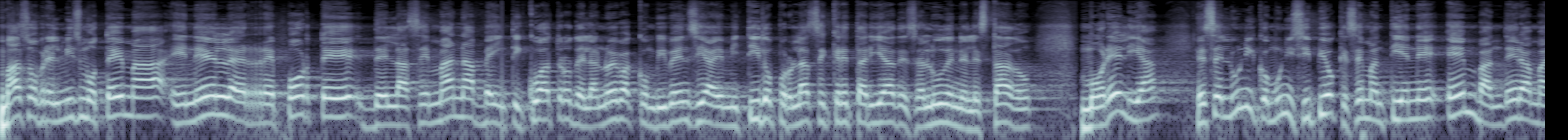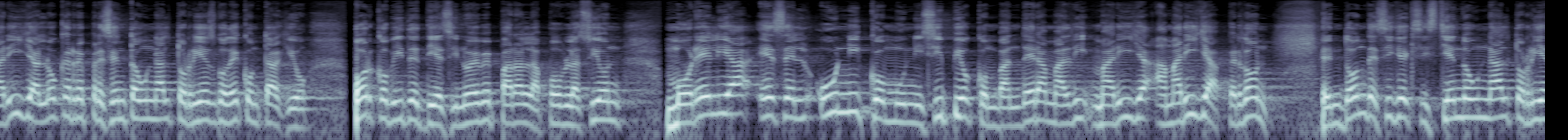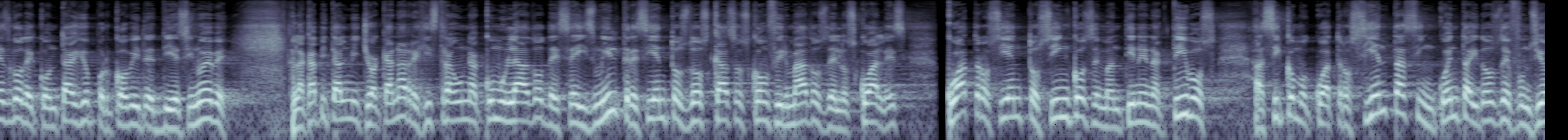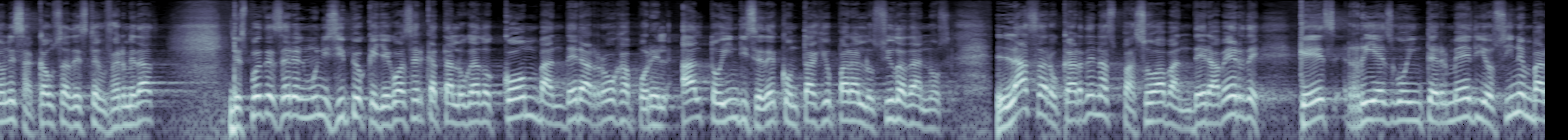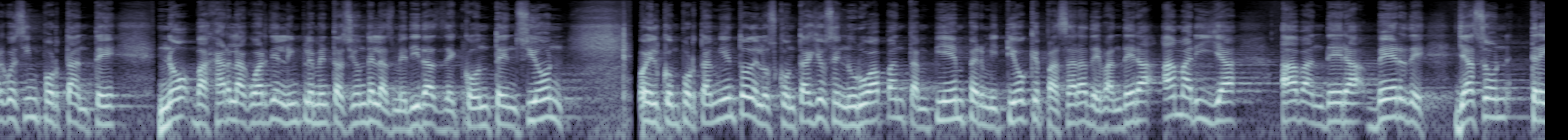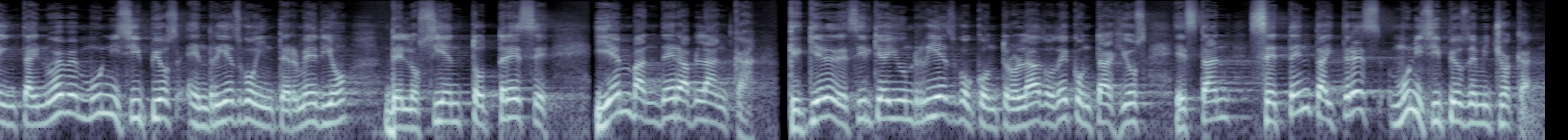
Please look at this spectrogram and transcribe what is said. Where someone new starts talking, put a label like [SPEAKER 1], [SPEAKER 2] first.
[SPEAKER 1] Más sobre el mismo tema en el reporte de la semana 24 de la nueva convivencia emitido por la Secretaría de Salud en el Estado, Morelia es el único municipio que se mantiene en bandera amarilla, lo que representa un alto riesgo de contagio por COVID-19 para la población. Morelia es el único municipio con bandera amarilla, amarilla, perdón, en donde sigue existiendo un alto riesgo de contagio por COVID-19. La capital michoacana registra un acumulado de 6.302 casos confirmados, de los cuales 405 se mantienen activos, así como 452 defunciones a causa de esta enfermedad. Después de ser el municipio que llegó a ser catalogado con bandera roja por el alto índice de contagio para los ciudadanos, Lázaro Cárdenas pasó a bandera verde, que es riesgo intermedio. Sin embargo, es importante no bajar la guardia en la implementación de las medidas de contención. El comportamiento de los contagios en Uruapan también permitió que pasara de bandera amarilla a bandera verde. Ya son 39 municipios en riesgo intermedio de los 113 y en bandera blanca que quiere decir que hay un riesgo controlado de contagios, están 73 municipios de Michoacán.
